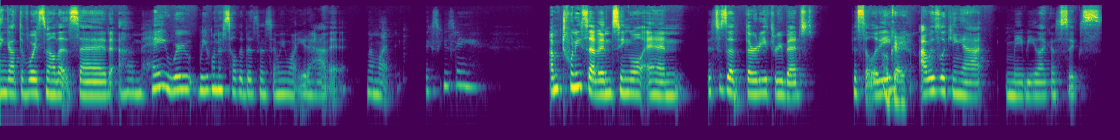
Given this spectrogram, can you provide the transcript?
and got the voicemail that said, um, hey, we we want to sell the business and we want you to have it. And I'm like, excuse me? I'm 27, single, and this is a 33 bed facility. Okay. I was looking at maybe like a six,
